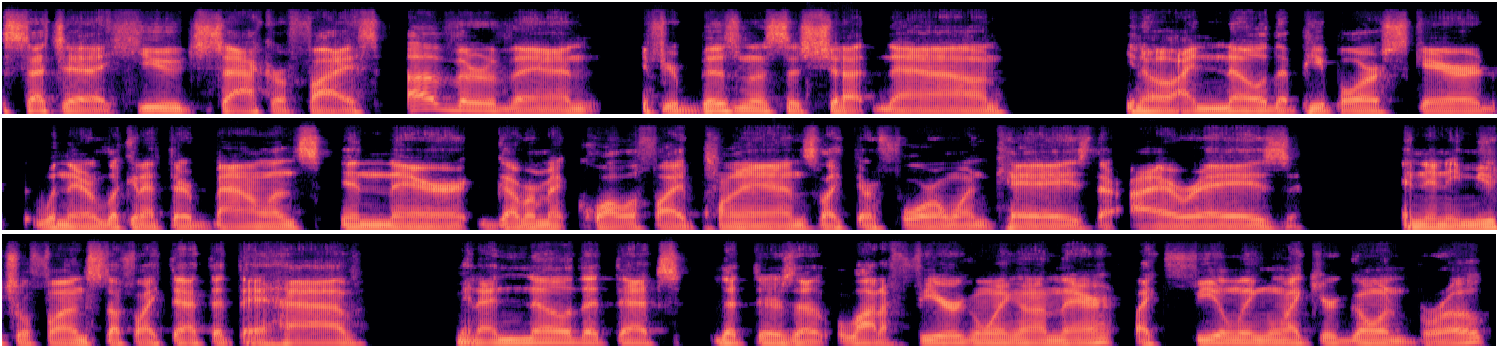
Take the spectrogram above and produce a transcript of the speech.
such a huge sacrifice, other than if your business is shut down. You know, I know that people are scared when they're looking at their balance in their government qualified plans, like their 401ks, their IRAs, and any mutual funds, stuff like that, that they have mean, I know that that's that there's a lot of fear going on there, like feeling like you're going broke,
